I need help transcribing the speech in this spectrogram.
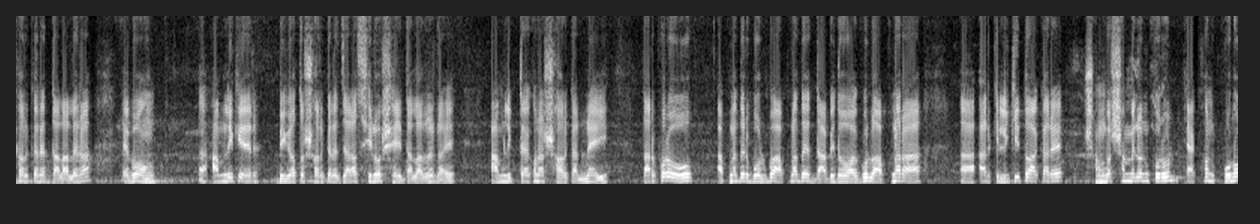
সরকারের দালালেরা এবং আমলিকের বিগত সরকারে যারা ছিল সেই দালালেরাই। আমলিক তো এখন আর সরকার নেই। তারপরেও আপনাদের বলব, আপনাদের দাবি দেওয়াগুলো আপনারা আর কি লিখিত আকারে সংবাদ সম্মেলন করুন। এখন কোনো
